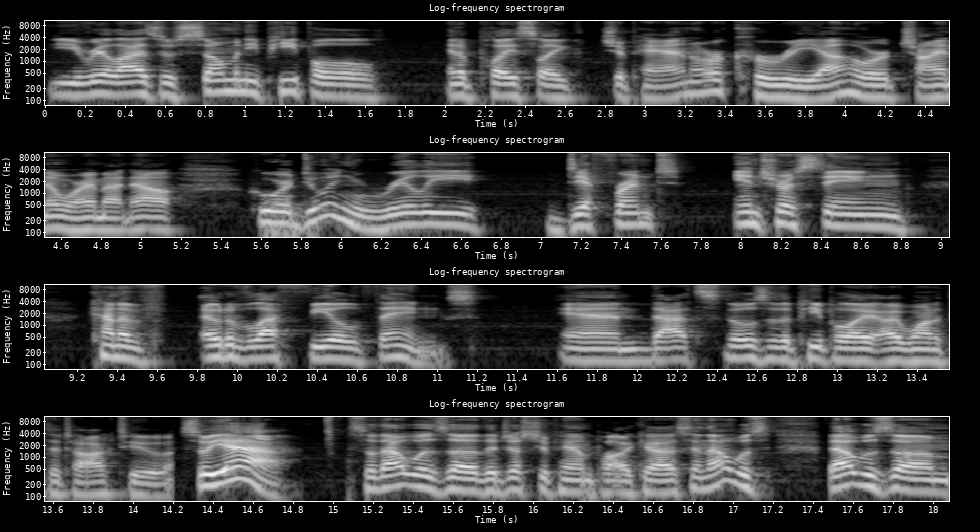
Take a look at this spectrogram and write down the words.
you realize there's so many people in a place like Japan or Korea or China where I'm at now who are doing really different, interesting, kind of out of left field things. And that's those are the people I, I wanted to talk to. So yeah, so that was uh, the Just Japan podcast, and that was that was um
